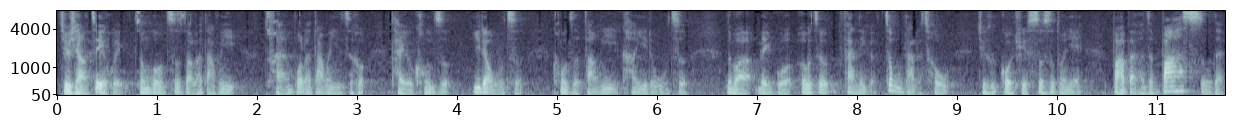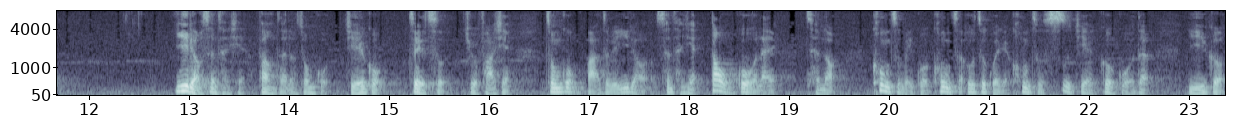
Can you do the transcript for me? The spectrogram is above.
就像这回中共制造了大瘟疫，传播了大瘟疫之后，它有控制医疗物资、控制防疫抗疫的物资。那么美国、欧洲犯了一个重大的错误，就是过去四十多年把百分之八十的医疗生产线放在了中国，结果这次就发现中共把这个医疗生产线倒过来，成了控制美国、控制欧洲国家、控制世界各国的一个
